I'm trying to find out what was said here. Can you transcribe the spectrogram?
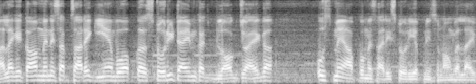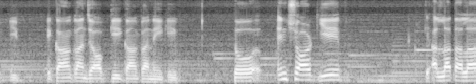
हालाँकि काम मैंने सब सारे किए हैं, वो आपका स्टोरी टाइम का ब्लॉग जो आएगा, उसमें आपको मैं सारी स्टोरी अपनी सुनाऊँगा लाइव की, कि कहाँ कहाँ जॉब की, कहाँ कहाँ नहीं की। तो इन शॉर्ट ये कि अल्लाह ताला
